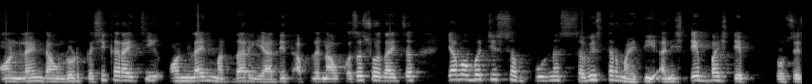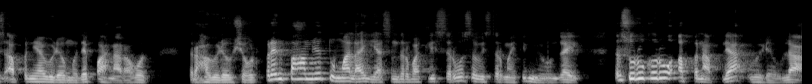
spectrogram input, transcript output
ऑनलाईन डाउनलोड कशी करायची? ऑनलाईन मतदार यादीत आपलं नाव कसं शोधायचं? याबाबतची संपूर्ण सविस्तर माहिती आणि स्टेप बाय स्टेप प्रोसेस आपण या व्हिडिओमध्ये पाहणार आहोत. तर हा व्हिडिओ शेवटपर्यंत पहा म्हणजे तुम्हाला या संदर्भातली सर्व सविस्तर माहिती मिळून जाईल. तर सुरू करू आपण आपल्या व्हिडिओला.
